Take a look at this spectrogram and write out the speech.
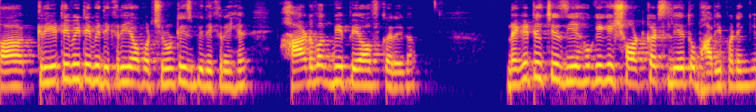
क्रिएटिविटी भी दिख रही है अपॉर्चुनिटीज़ भी दिख रही हैं। हार्डवर्क भी पे ऑफ़ करेगा। नेगेटिव चीज़ ये होगी कि शॉर्टकट्स लिए तो भारी पड़ेंगे।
